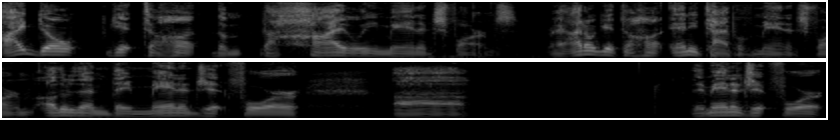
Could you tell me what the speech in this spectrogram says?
I don't get to hunt the the highly managed farms. Right? I don't get to hunt any type of managed farm other than they manage it for uh, they manage it for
